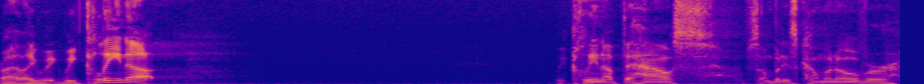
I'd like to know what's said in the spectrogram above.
Right? Like we, we clean up. We clean up the house. If somebody's coming over,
